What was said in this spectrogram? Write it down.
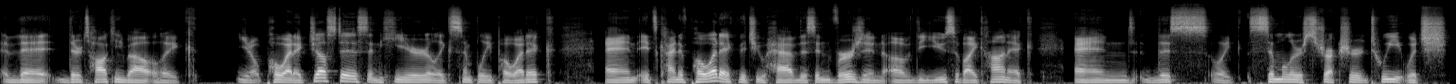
that they're talking about like, you know, poetic justice and here like simply poetic. And it's kind of poetic that you have this inversion of the use of iconic and this like similar structured tweet, which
